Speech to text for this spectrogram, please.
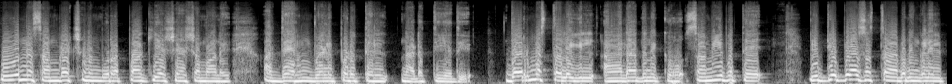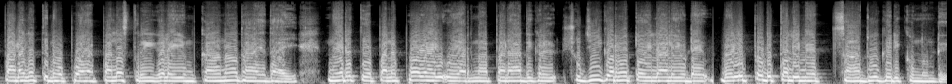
പൂർണ സംരക്ഷണം ഉറപ്പാക്കിയ ശേഷമാണ് അദ്ദേഹം വെളിപ്പെടുത്തൽ നടത്തിയത്. ധർമ്മസ്ഥലയിൽ ആരാധനയ്ക്കോ സമീപത്തെ വിദ്യാഭ്യാസ സ്ഥാപനങ്ങളിൽ പഠനത്തിനോ പോയ പല സ്ത്രീകളെയും കാണാതായതായി നേരത്തെ പലപ്പോഴായി ഉയർന്ന പരാതികൾ ശുചീകരണ തൊഴിലാളിയുടെ വെളിപ്പെടുത്തലിനെ സാധൂകരിക്കുന്നുണ്ട്.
